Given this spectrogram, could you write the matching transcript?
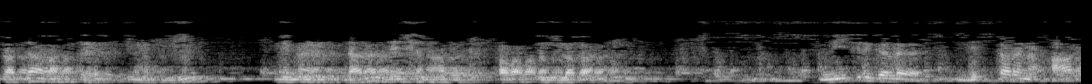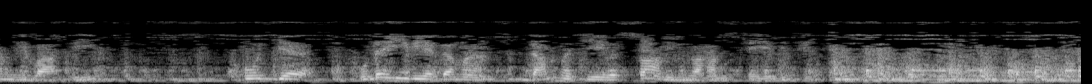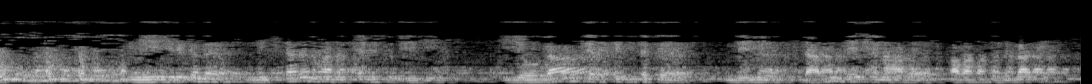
ශ්‍රද්ධාවන්ත පින්තුනි දේශනාව පවත්වනු ලබනවා. නීතිගල නිස්තරණ ආරණ්‍ය වාසී පූජ්‍ය උදේීරියගම ධම්මජීව ස්වාමීන් වහන්සේ විසින් නීතිගල නිස්තරණ වනසෙනසුදී යෝගාචර සිද්දක මෙම ධර්ම දේශනාව පවත්වන ලදී.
